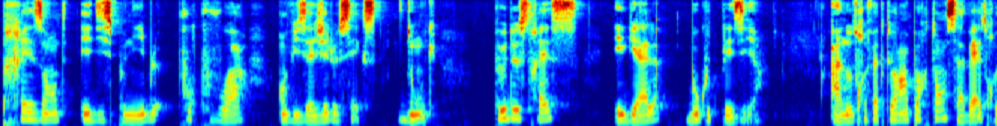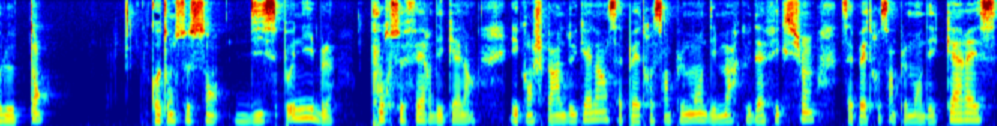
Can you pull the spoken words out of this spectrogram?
présente et disponible pour pouvoir envisager le sexe. Donc, peu de stress égale beaucoup de plaisir. Un autre facteur important, ça va être le temps. Quand on se sent disponible pour se faire des câlins. Et quand je parle de câlins, ça peut être simplement des marques d'affection, ça peut être simplement des caresses,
